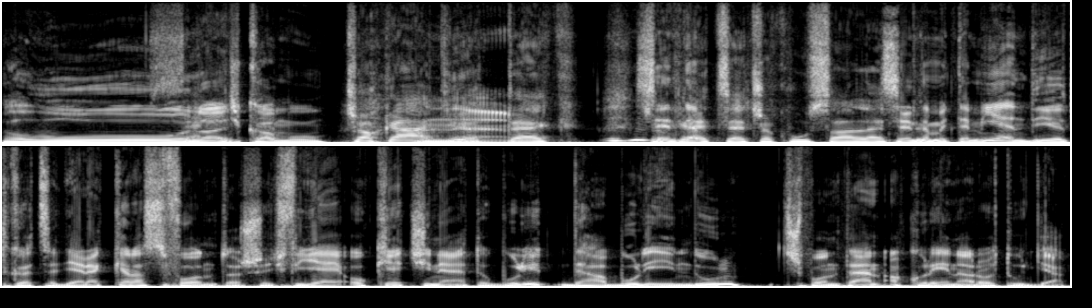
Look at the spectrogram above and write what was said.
Ó, nagy kamu. Csak átjöttek, csak Szerintem- egyszer csak 20 lett. Szerintem, hogy te milyen dílt kötsz a gyerekkel, az fontos, hogy figyelj, oké, csináljátok bulit, de ha buli indul, spontán, akkor én arról tudjak.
